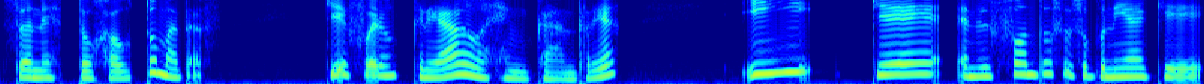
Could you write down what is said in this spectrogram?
son estos autómatas que fueron creados en Canria y que en el fondo se suponía que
